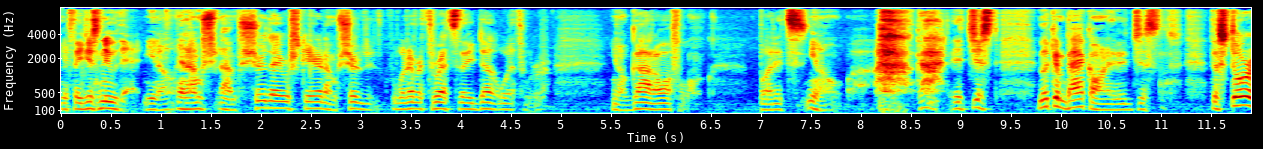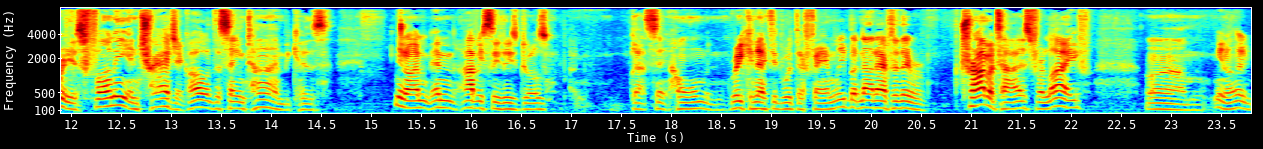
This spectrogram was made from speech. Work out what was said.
if they just knew that, you know. And I'm I'm sure they were scared. I'm sure whatever threats they dealt with were, you know, god awful. But it's you know, God, it just looking back on it, it just the story is funny and tragic all at the same time because, you know, and, and obviously these girls got sent home and reconnected with their family, but not after they were traumatized for life. Um, you know, they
